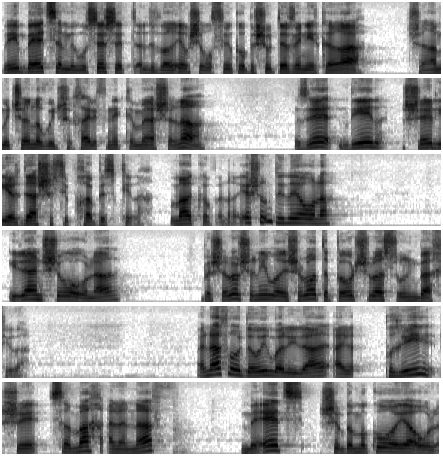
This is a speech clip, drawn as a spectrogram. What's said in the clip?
והיא בעצם מבוססת על דברים שמופיעים פה בשו"ת אבן יקרה, שרמי צ'רנוביץ' שחי לפני כמאה שנה, זה דין של ילדה שסיפחה בזקנה. מה הכוונה? יש לנו דיני עורלה. אילן שהוא עורלה, בשלוש שנים הראשונות הפירות שלו אסורים באכילה. אנחנו מדברים על, אילה, על פרי שצמח על ענף מעץ שבמקור היה עורלה.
